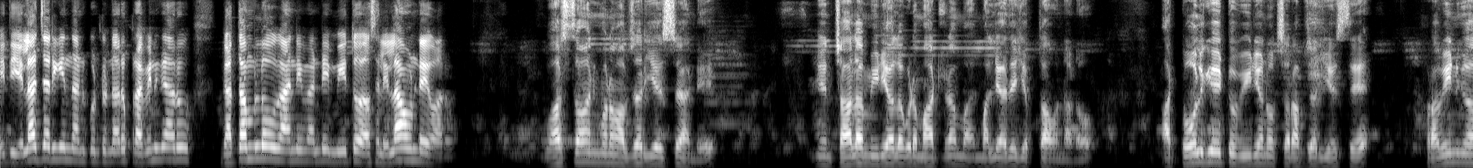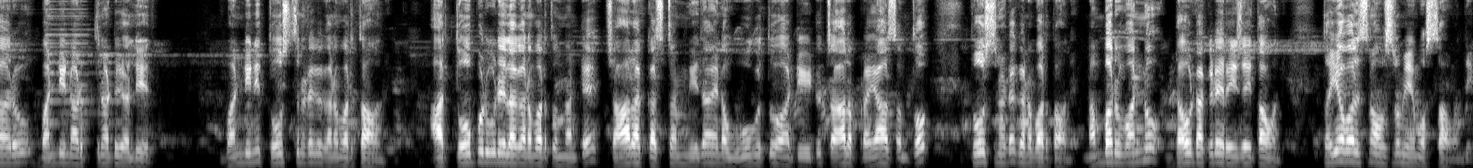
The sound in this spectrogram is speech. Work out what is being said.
ఇది ఎలా జరిగింది అనుకుంటున్నారు? ప్రవీణ్ గారు గతంలో కానివ్వండి మీతో అసలు ఎలా ఉండేవారు? వాస్తవానికి మనం అబ్జర్వ్ చేస్తే అండి నేను చాలా మీడియాలో కూడా మాట్లాడినా మ- మళ్ళీ అదే చెప్తా ఉన్నాను. ఆ టోల్ గేట్ వీడియోని ఒకసారి అబ్జర్వ్ చేస్తే ప్రవీణ్ గారు బండి నడుపుతున్నట్టుగా లేదు. బండిని తోస్తున్నట్టుగా కనబడతా ఉంది. ఆ తోపుడు కూడా ఎలా కనబడుతుందంటే చాలా కష్టం మీద ఆయన ఊగుతూ అటు ఇటు చాలా ప్రయాసంతో తోస్తున్నట్టు కనబడతా ఉంది. నంబర్ వన్ డౌట్ అక్కడే రేజ్ అవుతా ఉంది. తొయ్యవలసిన అవసరం ఏమొస్తా ఉంది?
